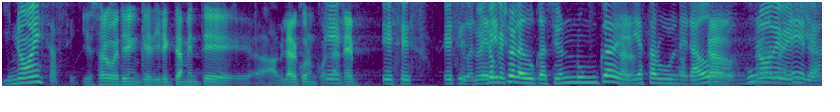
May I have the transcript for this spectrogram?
Y no es así. Y eso es algo que tienen que directamente eh, hablar con, la NEP. Es eso. Es El derecho a la educación nunca debería estar vulnerado No debería.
